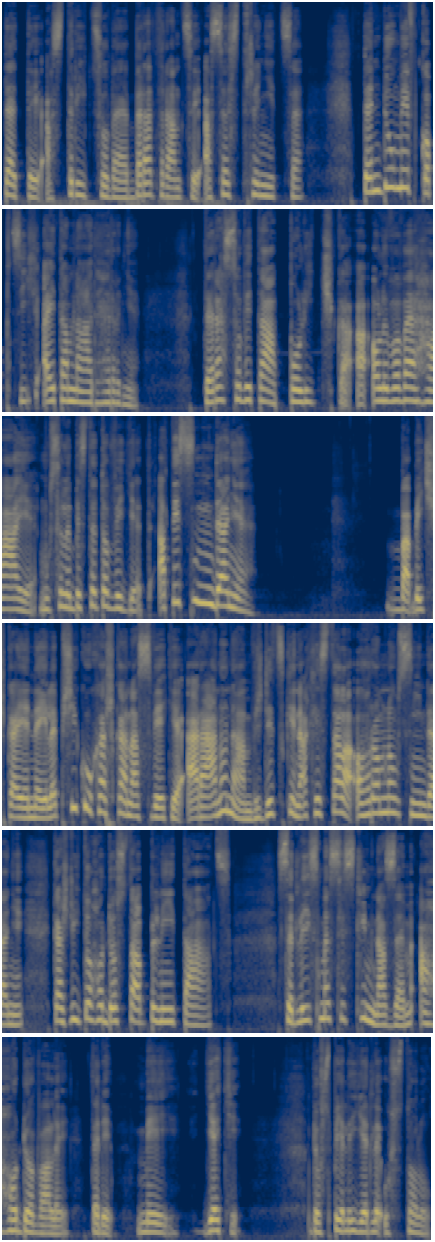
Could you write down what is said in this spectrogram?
Tety a strýcové, bratranci a sestřenice. Ten dům je v kopcích a je tam nádherně. Terasovitá políčka a olivové háje, museli byste to vidět. A ty snídaně! Babička je nejlepší kuchařka na světě a ráno nám vždycky nachystala ohromnou snídani, každý toho dostal plný tác. Sedli jsme si s tím na zem a hodovali, tedy my, děti. Dospělí jedli u stolu.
